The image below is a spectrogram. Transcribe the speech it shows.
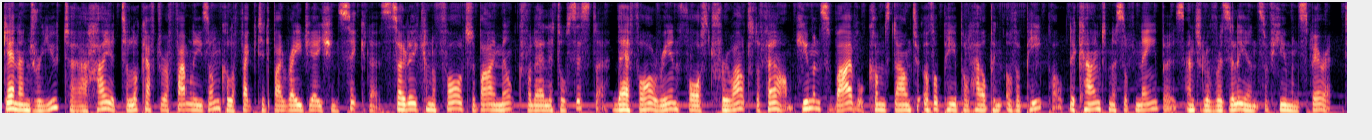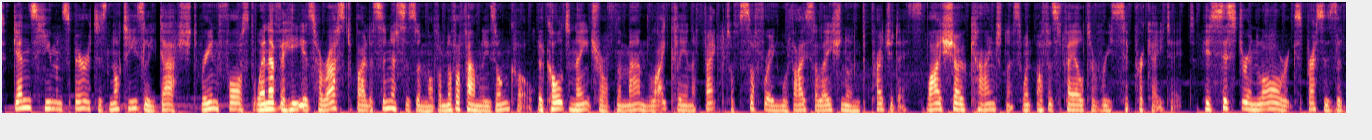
Gen and Ryuta are hired to look after a family's uncle affected by radiation sickness, so they can afford to buy milk for their little sister. Therefore, reinforced throughout the film, human survival comes down to other people people helping other people, the kindness of neighbours, and the resilience of human spirit. Gen's human spirit is not easily dashed, reinforced whenever he is harassed by the cynicism of another family's uncle, the cold nature of the man likely an effect of suffering with isolation and prejudice. Why show kindness when others fail to reciprocate it? His sister-in-law expresses a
